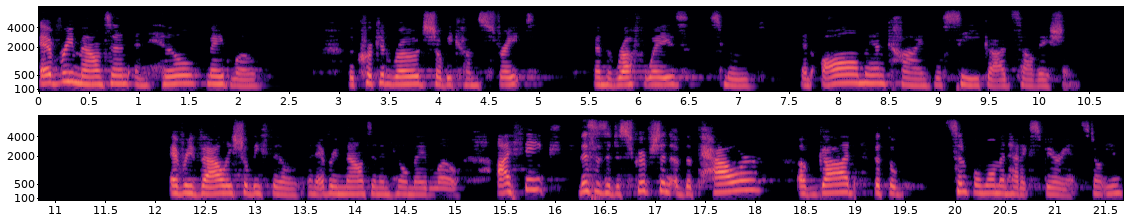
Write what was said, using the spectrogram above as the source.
every mountain and hill made low. The crooked roads shall become straight, and the rough ways smooth, and all mankind will see God's salvation. Every valley shall be filled, and every mountain and hill made low. I think this is a description of the power of God that the sinful woman had experienced, don't you?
